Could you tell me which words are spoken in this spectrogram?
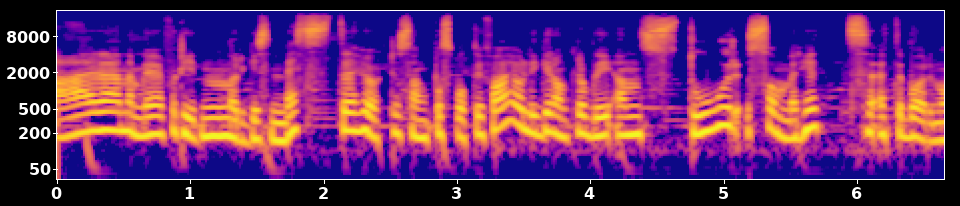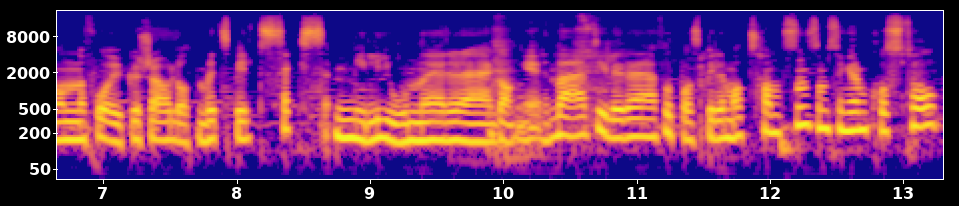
er eh, nemlig for tiden Norges mest hørte sang på Spotify, og ligger an til å bli en stor sommerhit. Etter bare noen få uker så har låten blitt spilt seks millioner ganger. Det er tidligere fotballspiller Mats Hansen som synger om kosthold,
